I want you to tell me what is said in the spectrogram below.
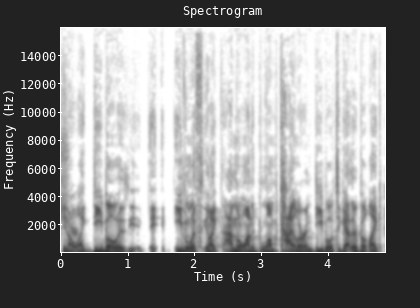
you sure. know, like Deebo is even with like I don't want to lump Kyler and Deebo together, but like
